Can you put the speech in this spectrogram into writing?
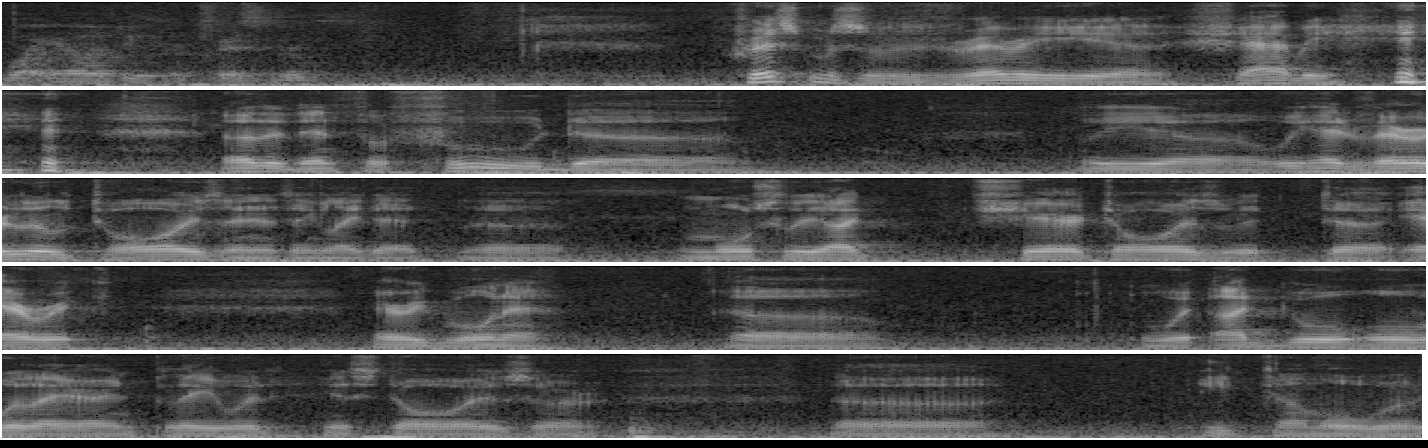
what y'all do for Christmas? Christmas was very uh, shabby, other than for food. We uh, we had very little toys, anything like that. Uh, mostly, I'd share toys with uh, Eric, Eric Bona. Uh, I'd go over there and play with his toys, or uh, he'd come over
